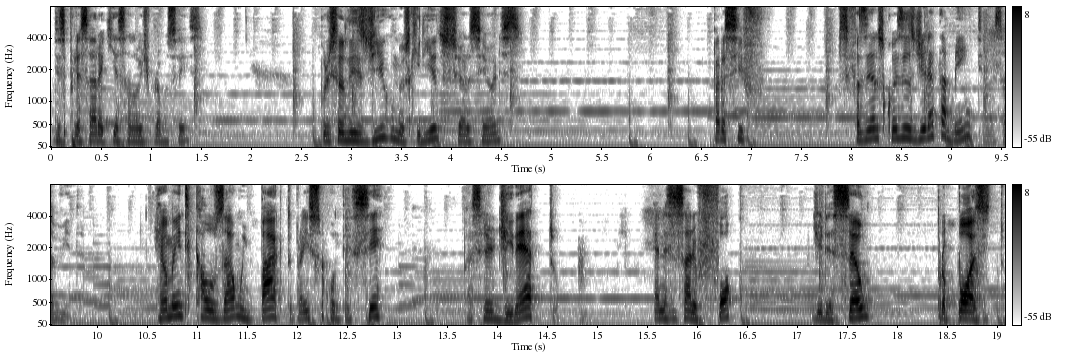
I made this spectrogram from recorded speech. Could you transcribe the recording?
de expressar aqui essa noite para vocês. Por isso eu lhes digo, meus queridos, senhoras e senhores, para se, se fazer as coisas diretamente nessa vida, realmente causar um impacto para isso acontecer, para ser direto, é necessário foco, direção propósito.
